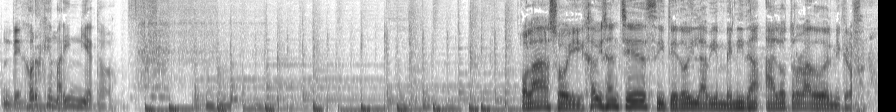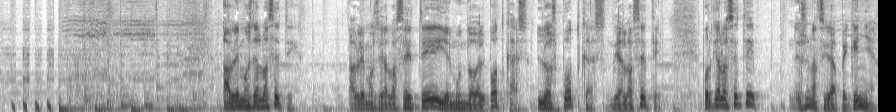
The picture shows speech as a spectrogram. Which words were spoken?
de Jorge Marín Nieto. Hola, soy Javi Sánchez y te doy la bienvenida al otro lado del micrófono. Hablemos de Albacete. Hablemos de Albacete y el mundo del podcast, los podcasts de Albacete. Porque Albacete es una ciudad pequeña.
